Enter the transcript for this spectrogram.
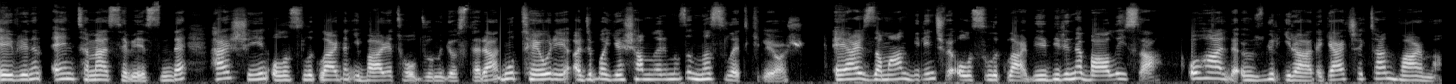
Evrenin en temel seviyesinde her şeyin olasılıklardan ibaret olduğunu gösteren bu teori acaba yaşamlarımızı nasıl etkiliyor? Eğer zaman, bilinç ve olasılıklar birbirine bağlıysa o halde özgür irade gerçekten var mı?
